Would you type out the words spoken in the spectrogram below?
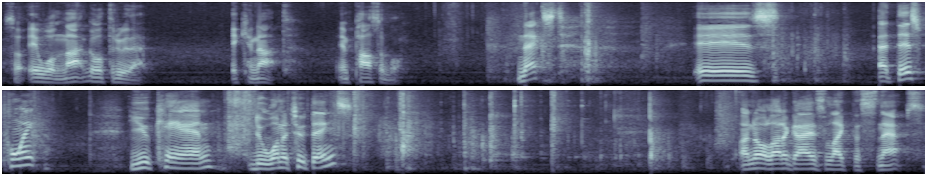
So it will not go through that. It cannot. Impossible. Next is at this point, you can do one or two things. I know a lot of guys like the snaps.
